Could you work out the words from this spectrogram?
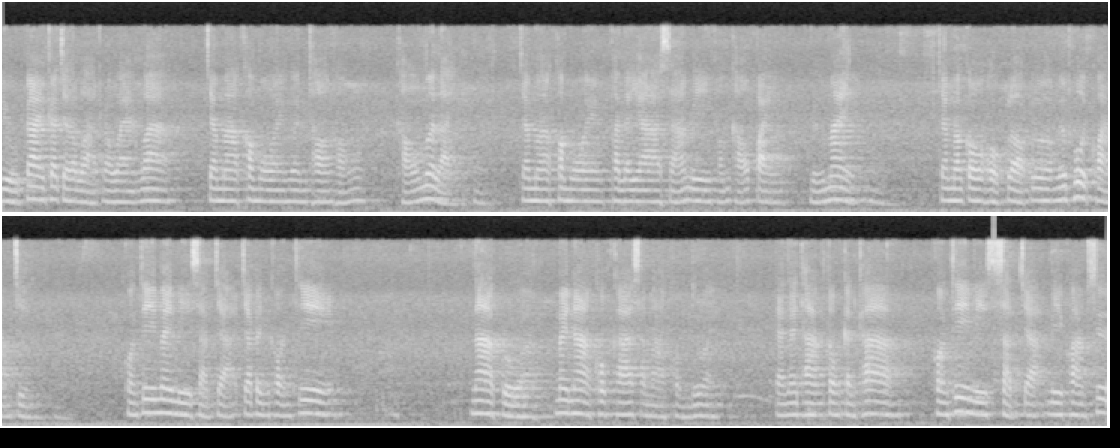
อยู่ใกล้ก็จะหวาดระแวงว่า จะมาขโมยเงินทองของเขาเมื่อไหร่ จะมาขโมยภรรยาสามีของเขาไปหรือไม่ จะมาโกหกหลอกลวงหรือพูดความจริง คนที่ไม่มีสัจจะจะเป็นคนที่น่ากลัวไม่น่าคบค้าสมาคมด้วย แต่ในทางตรงกันข้าม คนที่มีสัจจะมีความซื่อ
